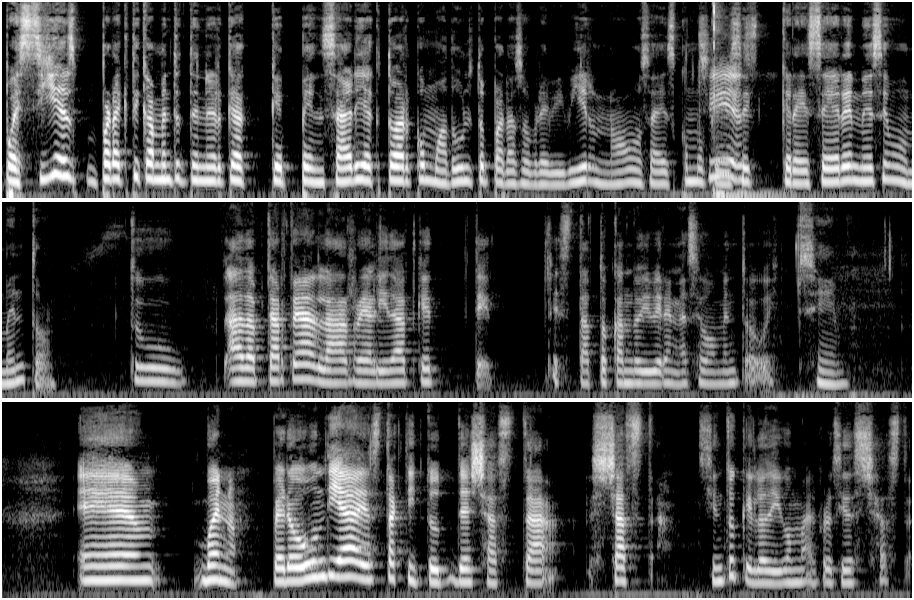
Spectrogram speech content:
pues sí es prácticamente tener que, que pensar y actuar como adulto para sobrevivir, ¿no? O sea, es como Sí, que ese es- crecer en ese momento. Tú adaptarte a la realidad que te está tocando vivir en ese momento, güey. Sí. Em, bueno, pero un día esta actitud de Shasta, Shasta, siento que lo digo mal, pero sí es Shasta.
